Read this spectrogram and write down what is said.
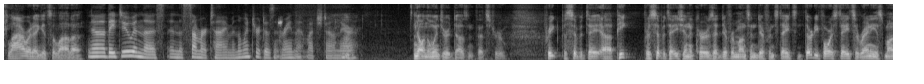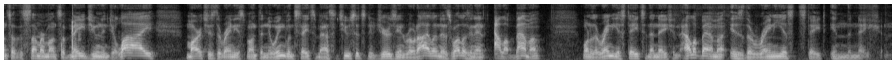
Florida gets a lot of. No, they do in the in the summertime. In the winter, it doesn't rain that much down there. No, in the winter it doesn't. That's true. Peak, precipita- uh, peak precipitation occurs at different months in different states. In 34 states, the rainiest months are the summer months of May, June, and July. March is the rainiest month in New England states Massachusetts, New Jersey, and Rhode Island, as well as in Alabama, one of the rainiest states in the nation. Alabama is the rainiest state in the nation.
